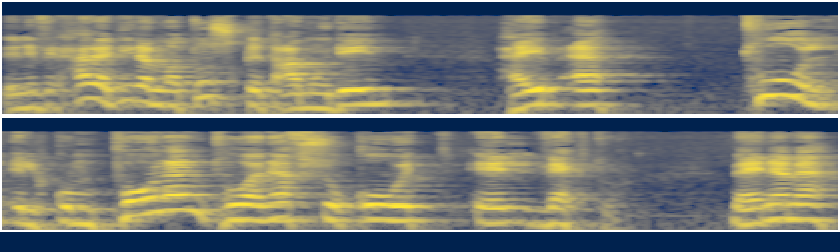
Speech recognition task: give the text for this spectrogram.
لأن في الحالة دي لما تسقط عمودين هيبقى طول ال component هو نفسه قوة ال vector. بينما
